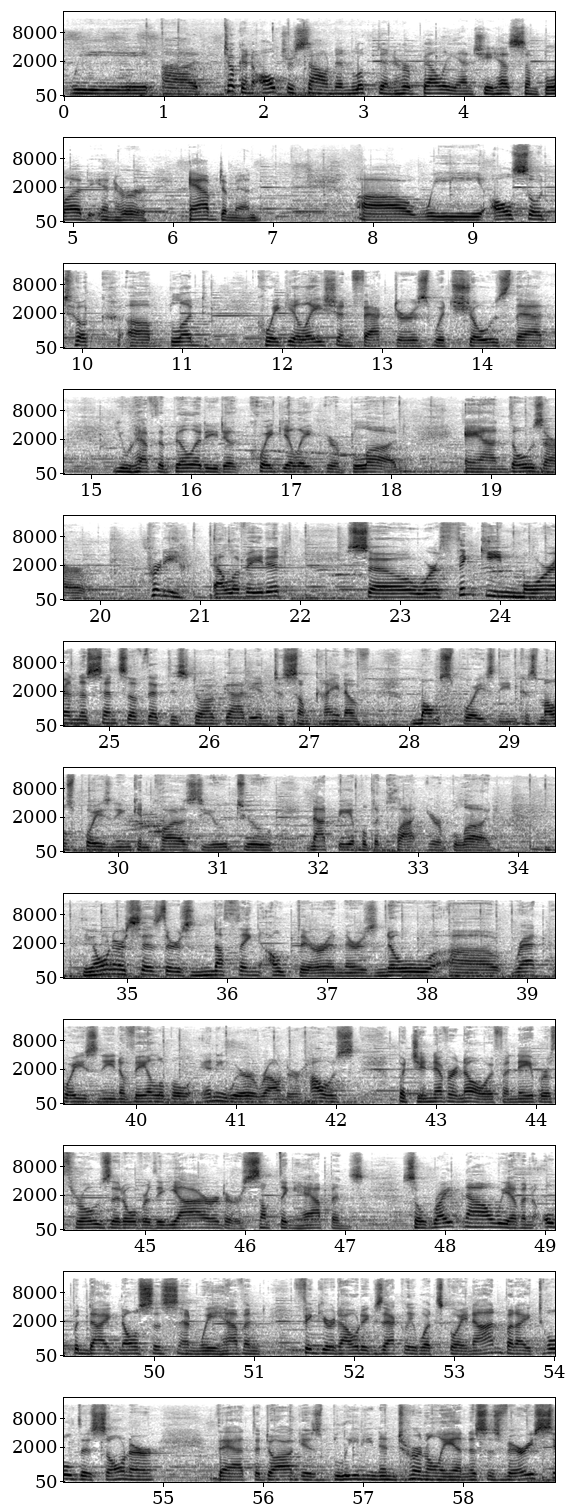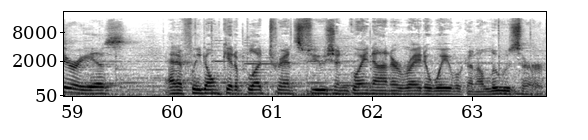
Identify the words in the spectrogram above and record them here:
We uh, took an ultrasound and looked in her belly, and she has some blood in her abdomen. Uh, we also took uh, blood coagulation factors, which shows that you have the ability to coagulate your blood, and those are pretty elevated. So we're thinking more in the sense of that this dog got into some kind of mouse poisoning because mouse poisoning can cause you to not be able to clot your blood. The owner says there's nothing out there and there's no uh, rat poisoning available anywhere around her house, but you never know if a neighbor throws it over the yard or something happens. So right now we have an open diagnosis and we haven't figured out exactly what's going on, but I told this owner that the dog is bleeding internally and this is very serious and if we don't get a blood transfusion going on her right away, we're going to lose her.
